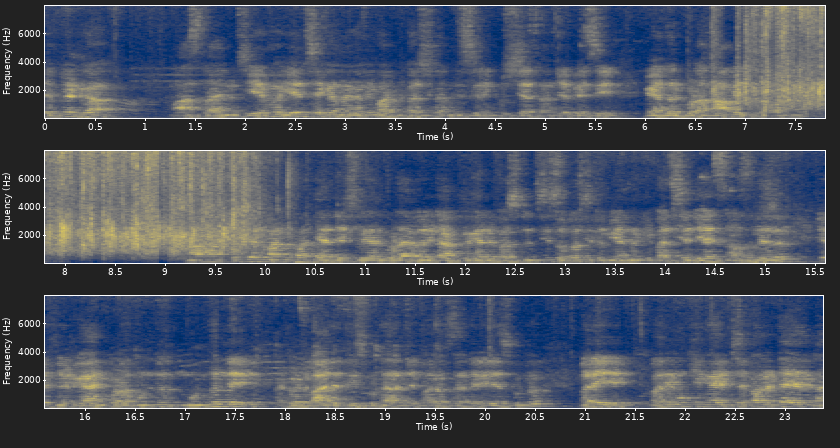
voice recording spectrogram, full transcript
డెఫినెట్గా మా స్థాయి నుంచి ఏమో ఏం చేయగలనా కానీ వాటిని పరిష్కారం తీసుకుని కృషి చేస్తానని చెప్పేసి మీ అందరికి కూడా హామీ ఇస్తామని మా కుక్కర్ పార్టీ అధ్యక్షులు గారు కూడా మరి డాక్టర్ గారు ఫస్ట్ నుంచి సుపరిచితులు మీ అందరికీ పరిచయం చేయాల్సిన అవసరం లేదు. డెఫినెట్గా ఆయన కూడా ముందు ముందుండి అటువంటి బాధ్యత తీసుకుంటారని చెప్పి మరొకసారి తెలియజేసుకుంటూ మరి మరీ ముఖ్యంగా ఏం చెప్పాలంటే నా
